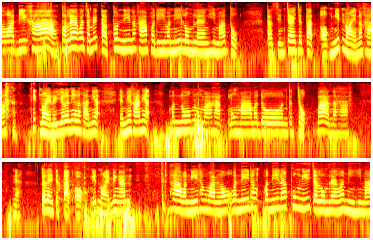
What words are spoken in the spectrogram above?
สวัสดีค่ะ ตอนแรกว่าจะไม่ตัดต้นนี้นะคะ พอดีวันนี้ลมแรงหิมะตก ตัดสินใจจะตัดออกนิดหน่อยนะคะ นิดหน่อยหรือเยอะนี่แหละค่ะเนี่ย เห็นไหมคะเนี่ย มันโน้มลงมาหักลงมามาโดนกระจกบ้านนะคะ เนี่ยก็เลยจะตัดออกนิดหน่อยไม่งั้น ถ้าวันนี้ทั้งวันแล้ววันนี้ทั้งวันนี้และพรุ่งนี้จะลมแรงและมีหิมะ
